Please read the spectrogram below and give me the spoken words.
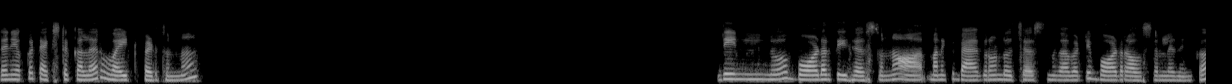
దాని యొక్క టెక్స్ట్ కలర్ వైట్ పెడుతున్నా. దీనిలో బార్డర్ తీసేస్తున్నా. మనకి బ్యాక్‌గ్రౌండ్ వచ్చేస్తుంది కాబట్టి బార్డర్ అవసరం లేదు ఇంకా.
